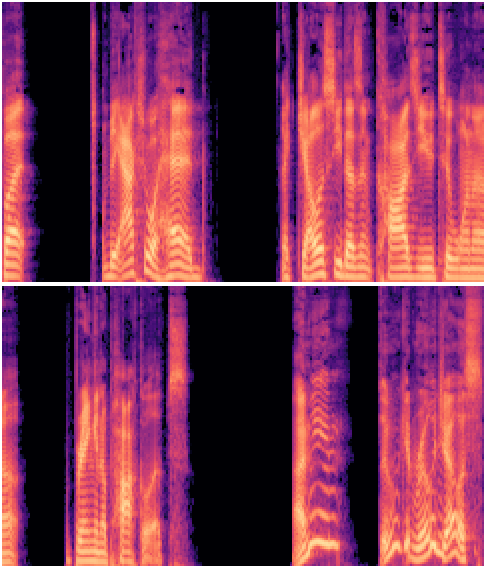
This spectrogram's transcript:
But the actual head, like jealousy doesn't cause you to want to bring an apocalypse. I mean, would get really jealous.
